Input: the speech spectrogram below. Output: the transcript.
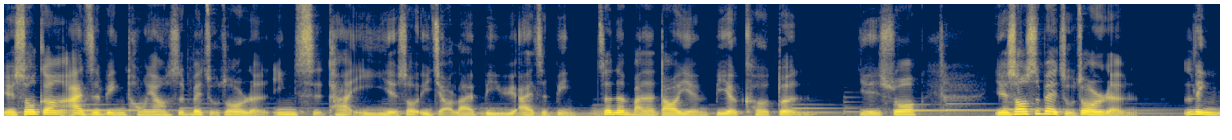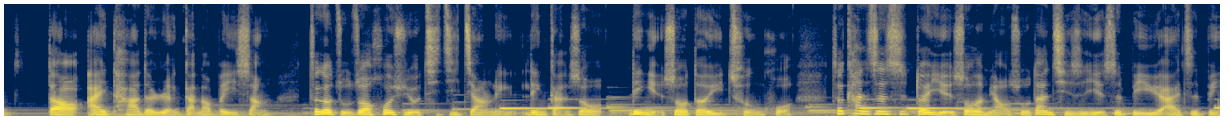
野兽跟艾滋病同样是被诅咒的人，因此他以野兽一角来比喻艾滋病。真人版的导演比尔·科顿也说。野兽是被诅咒的人，令到爱他的人感到悲伤。这个诅咒或许有奇迹降临，令感受令野兽得以存活。这看似是对野兽的描述，但其实也是比喻艾滋病。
